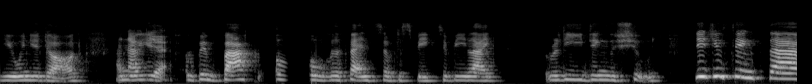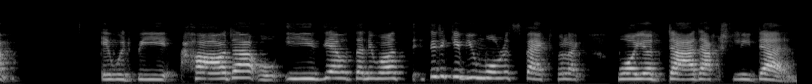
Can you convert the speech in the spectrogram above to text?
you and your dog. And now you're Yeah. jumping back over the fence, so to speak, to be like leading the shoot. Did you think that it would be harder or easier than it was? Did it give you more respect for like what your dad actually does?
